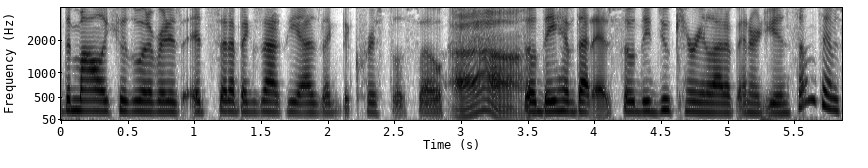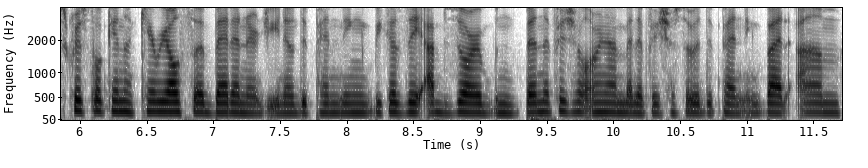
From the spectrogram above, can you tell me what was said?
the molecules, whatever it is. It's set up exactly as like the crystal. So Ah. so they have that. So they do carry a lot of energy, and sometimes crystal can carry also a bad energy, you know, depending because they absorb beneficial or non beneficial. So depending, but um.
